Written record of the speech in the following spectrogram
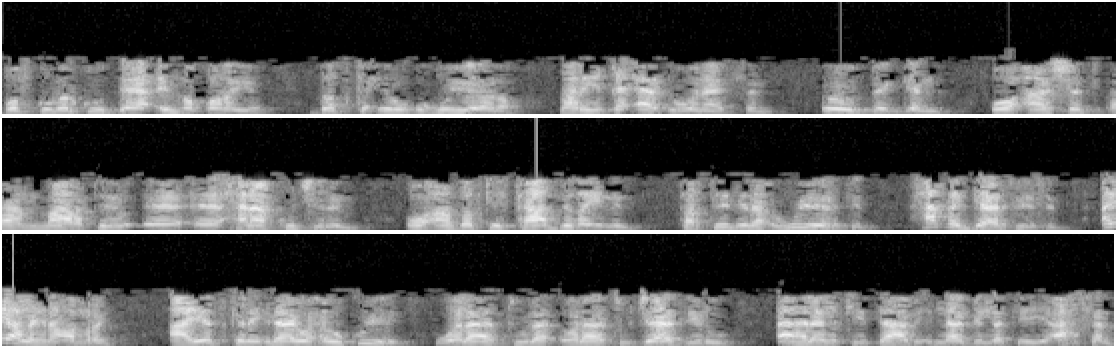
qofku markuu daaci noqonayo dadka inuu ugu yeedho dariiqo aad u wanaagsan oo degan oo aan sha aan maaragtay xanaaq ku jirin oo aan dadkii kaa didaynin tartiib inaa ugu yeertid xaqa gaarsiisid ayaa layna amray. Aayad kale ilaahay waxa uu ku yidhi walaa tula walaa tujaadiluu ahla alkitaabi ila bilati hiya axsan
